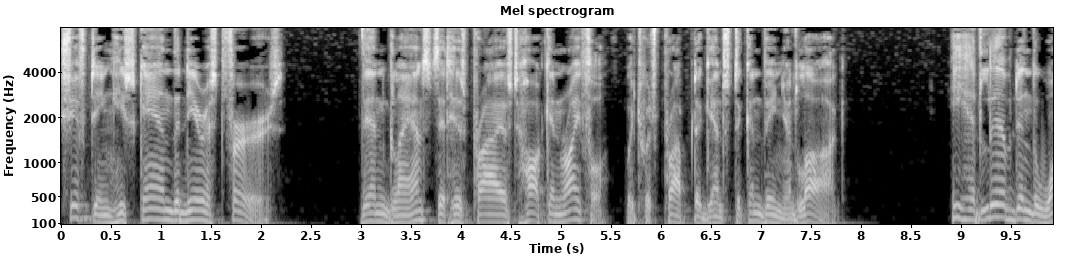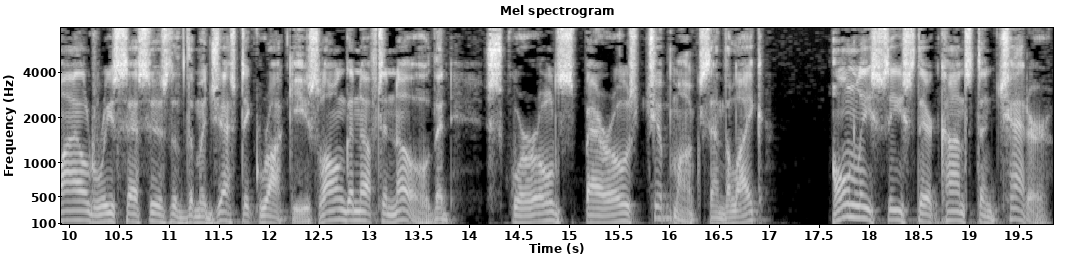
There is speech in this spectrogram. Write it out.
Shifting, he scanned the nearest firs, then glanced at his prized Hawken rifle, which was propped against a convenient log. He had lived in the wild recesses of the majestic Rockies long enough to know that squirrels, sparrows, chipmunks, and the like only ceased their constant chatter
